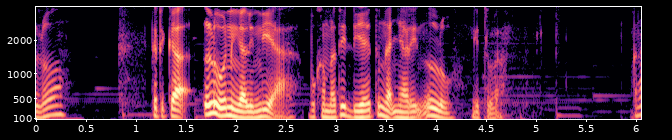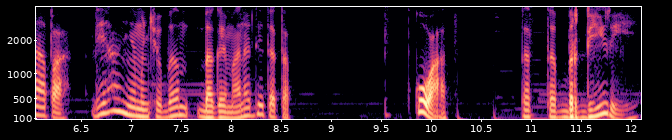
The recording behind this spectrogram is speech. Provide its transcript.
lo ketika lo ninggalin dia bukan berarti dia itu nggak nyariin lo gitu loh. Kenapa? Dia hanya mencoba bagaimana dia tetap kuat tetap berdiri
